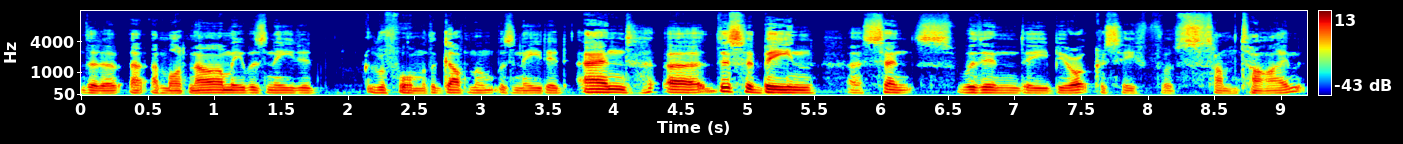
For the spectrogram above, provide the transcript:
That a, a modern army was needed reform of the government was needed. And uh, this had been a sense within the bureaucracy for some time.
